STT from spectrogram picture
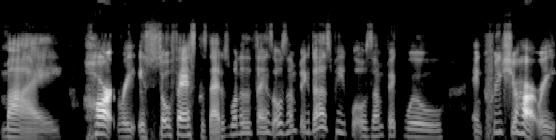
My heart rate is so fast because that is one of the things Ozempic does, people. Ozempic will increase your heart rate.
